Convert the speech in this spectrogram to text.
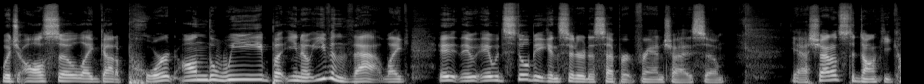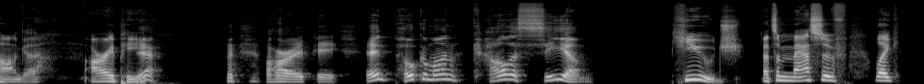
which also like got a port on the Wii, but you know even that like it, it, it would still be considered a separate franchise. So yeah, shoutouts to Donkey Konga, R.I.P. Yeah, R.I.P. And Pokemon Colosseum, huge. That's a massive like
